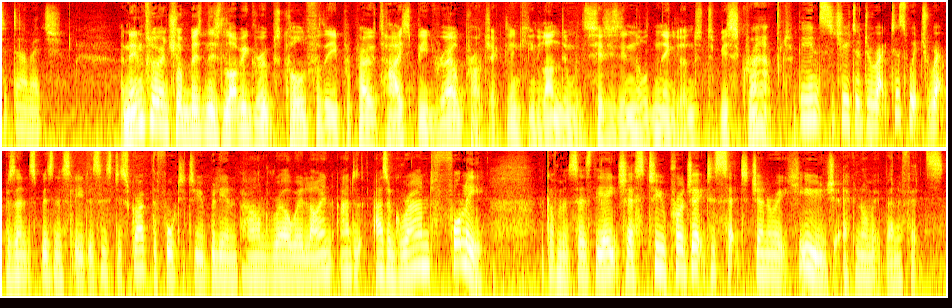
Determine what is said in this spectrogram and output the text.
limited damage. An influential business lobby group's called for the proposed high-speed rail project linking London with cities in northern England to be scrapped. The Institute of Directors, which represents business leaders, has described the £42 billion railway line as a grand folly. The government says the HS2 project is set to generate huge economic benefits.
